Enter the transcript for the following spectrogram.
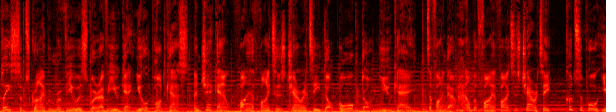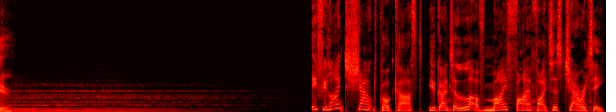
Please subscribe and review us wherever you get your podcasts and check out firefighterscharity.org.uk to find out how the Firefighters Charity could support you. If you liked Shout Podcast, you're going to love My Firefighters Charity,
